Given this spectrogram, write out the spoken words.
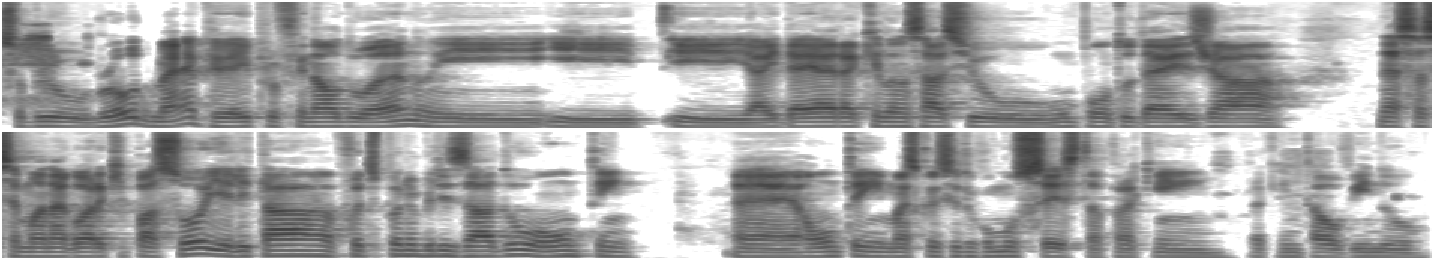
Sobre o roadmap aí para o final do ano e, e, e a ideia era que lançasse o 1.10 já nessa semana agora que passou e ele tá, foi disponibilizado ontem, é, ontem mais conhecido como sexta para quem para quem tá ouvindo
